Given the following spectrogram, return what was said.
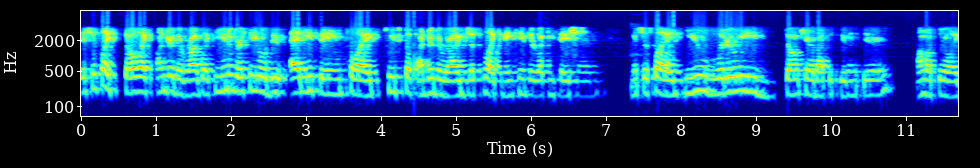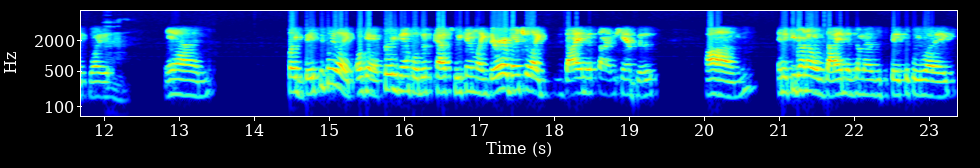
it's just like so like under the rug. Like the university will do anything to like sweep stuff under the rug just to like maintain their reputation. And it's just like you literally don't care about the students here unless they're like white. Mm. And like basically like okay, for example, this past weekend, like there are a bunch of like Zionists on campus. Um, and if you don't know what Zionism is, it's basically like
